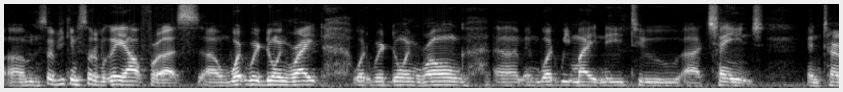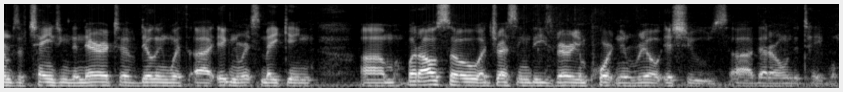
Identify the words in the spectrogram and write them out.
Um, so if you can sort of lay out for us uh, what we're doing right, what we're doing wrong, um, and what we might need to uh, change in terms of changing the narrative, dealing with uh, ignorance making, um, but also addressing these very important and real issues uh, that are on the table.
